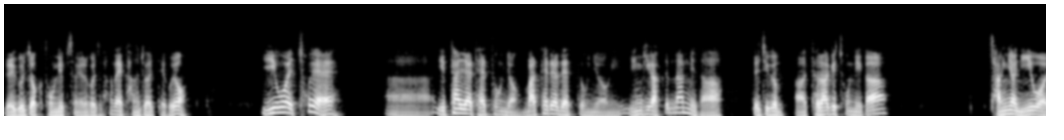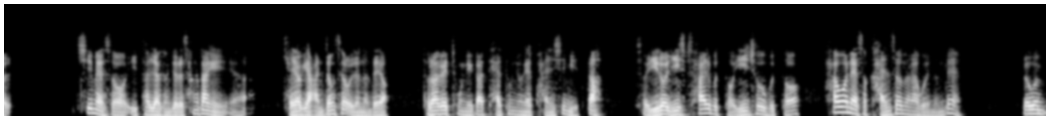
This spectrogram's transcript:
외교적 독립성 이런 것을 상당히 강조할 테고요. 2월 초에 아, 이탈리아 대통령 마테리아 대통령이 임기가 끝납니다. 근데 지금 아, 드라기 총리가 작년 2월 취임해서 이탈리아 경제를 상당히 아, 개혁의 안정세를 올렸는데요. 드라기 총리가 대통령에 관심이 있다. 그래서 1월 24일부터 2주 후부터 하원에서 간선을 하고 있는데 여러분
